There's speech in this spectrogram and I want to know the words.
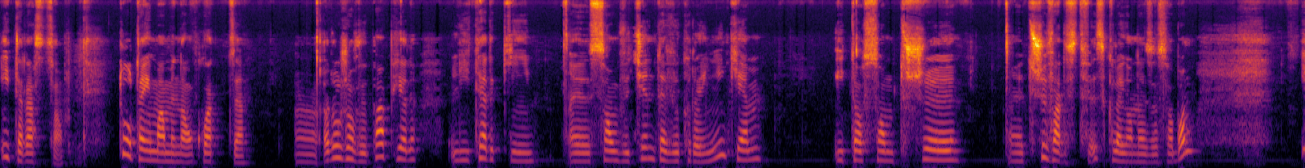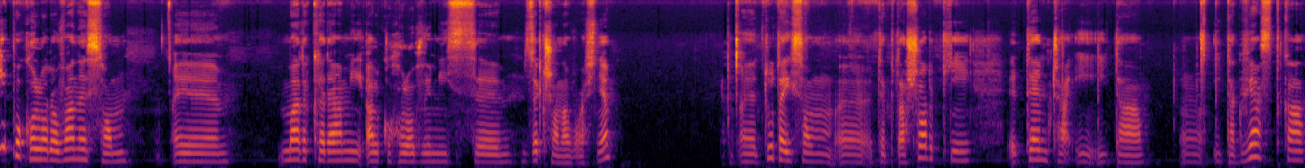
i teraz co? Tutaj mamy na okładce mm, różowy papier. Literki są wycięte wykrojnikiem i to są trzy, trzy warstwy sklejone ze sobą i pokolorowane są y, markerami alkoholowymi z zekrzona właśnie. Y, Tutaj są y, te ptaszorki, tęcza i, i, ta, i ta gwiazdka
